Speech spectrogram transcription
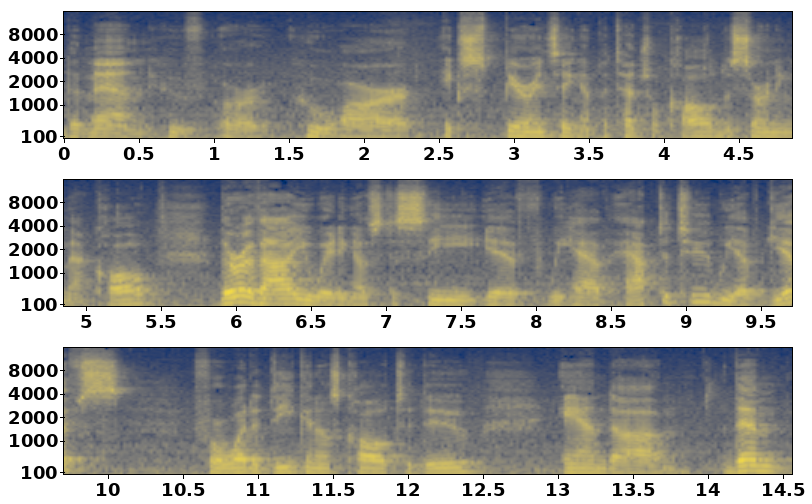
the men who or who are experiencing a potential call, discerning that call. They're evaluating us to see if we have aptitude, we have gifts for what a deacon is called to do, and um, then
